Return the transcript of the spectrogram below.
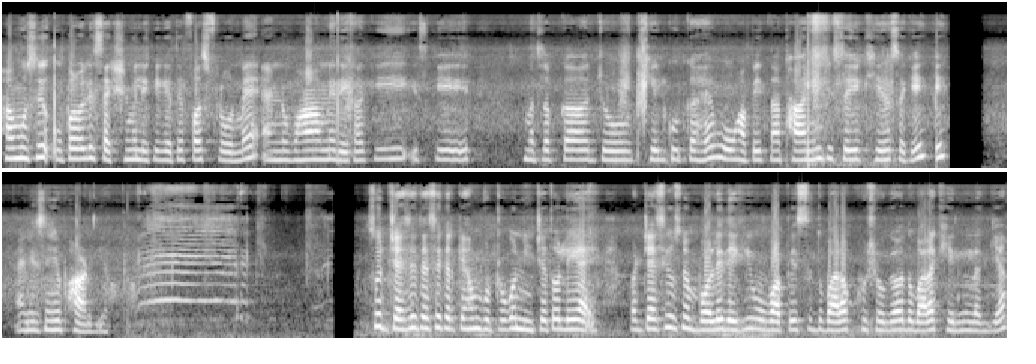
हम उसे ऊपर वाले सेक्शन में लेके गए थे फ़र्स्ट फ्लोर में एंड वहाँ हमने देखा कि इसके मतलब का जो खेल कूद का है वो वहाँ पे इतना था नहीं जिससे ये खेल सके। एंड इसने ये फाड़ दिया। सो so, जैसे तैसे करके हम गुटरों को नीचे तो ले आए बट जैसे ही उसने बॉलें देखी वो वापस से दोबारा खुश हो गया और दोबारा खेलने लग गया।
